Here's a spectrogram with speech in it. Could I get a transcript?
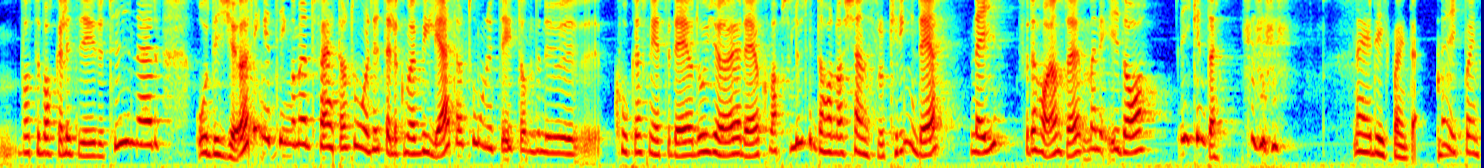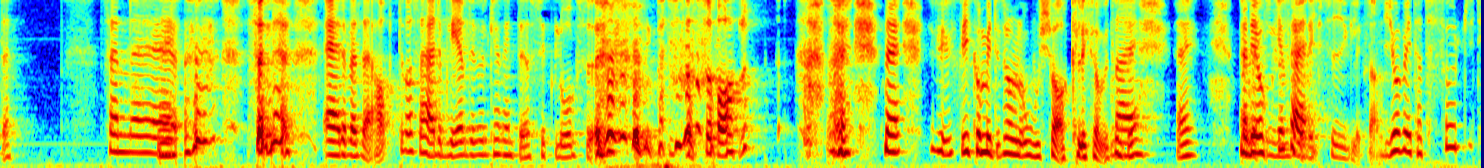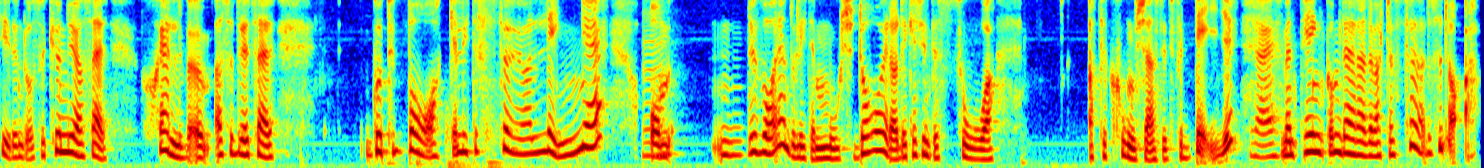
vara tillbaka lite i rutiner och det gör ingenting om jag inte får äta något onyttigt eller kommer jag vilja äta något onyttigt om det nu kokas ner till det och då gör jag det. Jag kommer absolut inte ha några känslor kring det. Nej, för det har jag inte. Men idag, det gick inte. Nej, det gick bara inte. Det gick bara inte. Sen, eh, sen är det väl så här, ja, det var så här det blev. Det är väl kanske inte en psykologs bästa svar. nej, nej vi, kom inte fram en orsak liksom. Nej. Det, nej. Men det är också så här, verktyg liksom. Jag vet att förr i tiden då så kunde jag så här själv, alltså du vet så här, gå tillbaka lite för länge mm. om, nu var det ändå lite mors dag idag, det kanske inte är så affektionskänsligt för dig. Nej. Men tänk om det här hade varit en födelsedag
